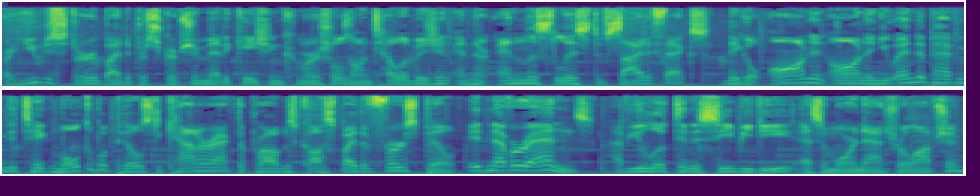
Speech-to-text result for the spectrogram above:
Are you disturbed by the prescription medication commercials on television and their endless list of side effects? They go on and on, and you end up having to take multiple pills to counteract the problems caused by the first pill. It never ends. Have you looked into CBD as a more natural option?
